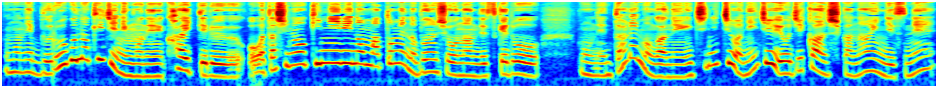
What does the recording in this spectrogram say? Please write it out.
このねブログの記事にもね書いてる私のお気に入りのまとめの文章なんですけどもうね誰もがね1日は24時間しかないんですね。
